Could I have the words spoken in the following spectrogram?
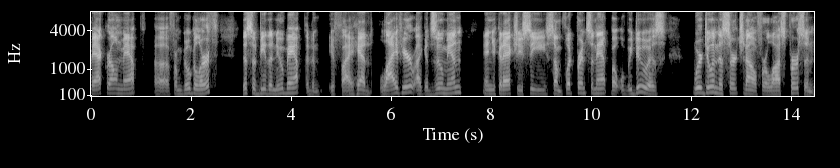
background map uh, from Google Earth. This would be the new map. And if I had live here, I could zoom in and you could actually see some footprints in that. But what we do is we're doing the search now for a lost person.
